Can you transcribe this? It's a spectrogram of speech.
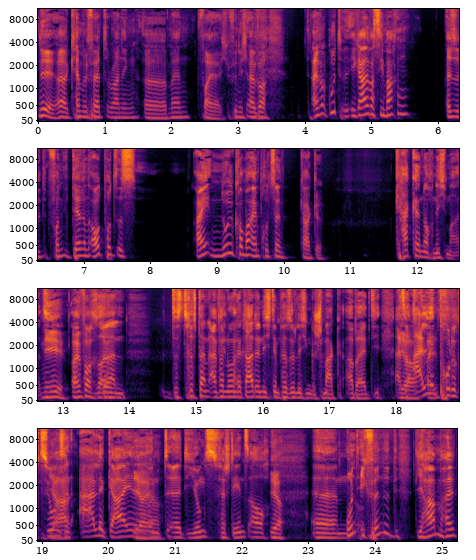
nee, äh, Camel Fat Running äh, Man feiere ich. Finde ich einfach, einfach gut. Egal, was sie machen. Also von deren Output ist ein- 0,1% Kacke. Kacke noch nicht mal. Nee, einfach. sondern das trifft dann einfach nur gerade nicht den persönlichen Geschmack. Aber die, also Ja, alle also- Produktionen ja. sind alle geil ja. und äh, die Jungs verstehen es auch. ja. Ähm, Und ich finde, die, haben halt,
